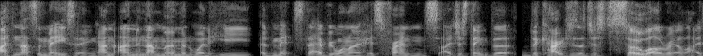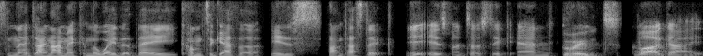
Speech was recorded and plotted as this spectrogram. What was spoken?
I think that's amazing. And and in that moment when he admits that everyone are his friends, I just think that the characters are just so well realized and their dynamic and the way that they come together is fantastic. It is fantastic. And Groot, what a guy.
